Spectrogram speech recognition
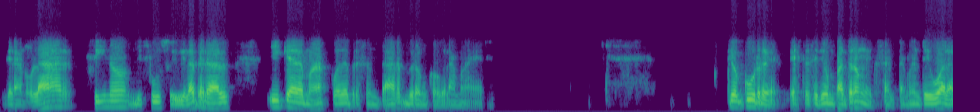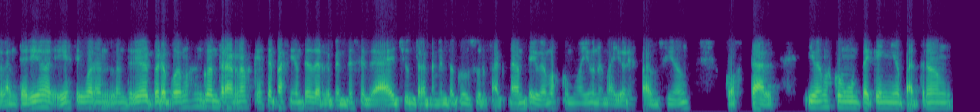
granular, fino, difuso y bilateral, y que además puede presentar broncograma aéreo. ¿Qué ocurre? Este sería un patrón exactamente igual al anterior y este igual al anterior, pero podemos encontrarnos que este paciente de repente se le ha hecho un tratamiento con surfactante y vemos como hay una mayor expansión costal y vemos como un pequeño patrón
